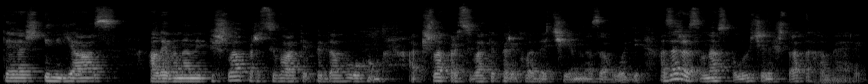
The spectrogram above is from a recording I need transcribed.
теж ін'яз, але вона не пішла працювати педагогом, а пішла працювати перекладачем на заводі. А зараз вона в Сполучених Штатах Америки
